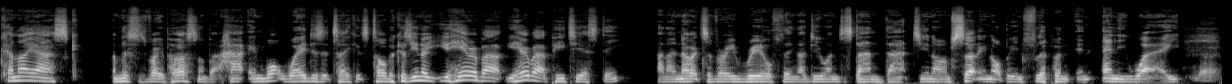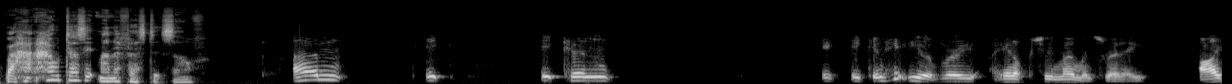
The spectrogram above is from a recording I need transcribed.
Can I ask? And this is very personal, but how, in what way does it take its toll? Because you know you hear about you hear about PTSD, and I know it's a very real thing. I do understand that. You know, I'm certainly not being flippant in any way. No. But how, how does it manifest itself? Um, it it can it, it can hit you at very inopportune moments, really. I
